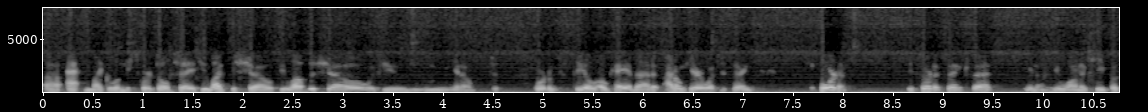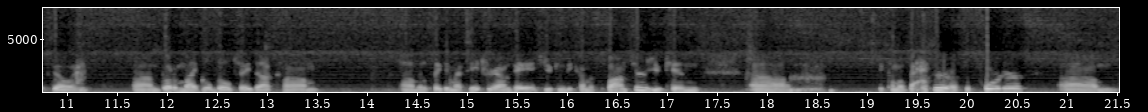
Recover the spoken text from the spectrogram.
uh, at Michael underscore Dolce. If you like the show, if you love the show, if you, you know, just sort of feel okay about it, I don't care what you think, support us. If you sort of think that, you know, you want to keep us going, um, go to michaeldolce.com. Um, it'll take you to my Patreon page. You can become a sponsor. You can um, become a backer, a supporter, um,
